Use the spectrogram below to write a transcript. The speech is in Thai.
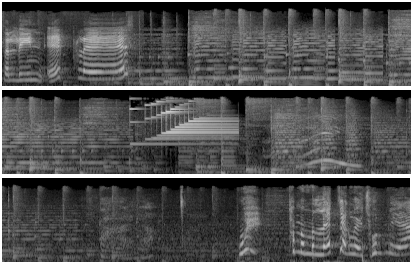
สลินเอ็กเพลสตายแล้วอุ้ยทำไมมันเล็กจังเลยชุดเนี้ย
